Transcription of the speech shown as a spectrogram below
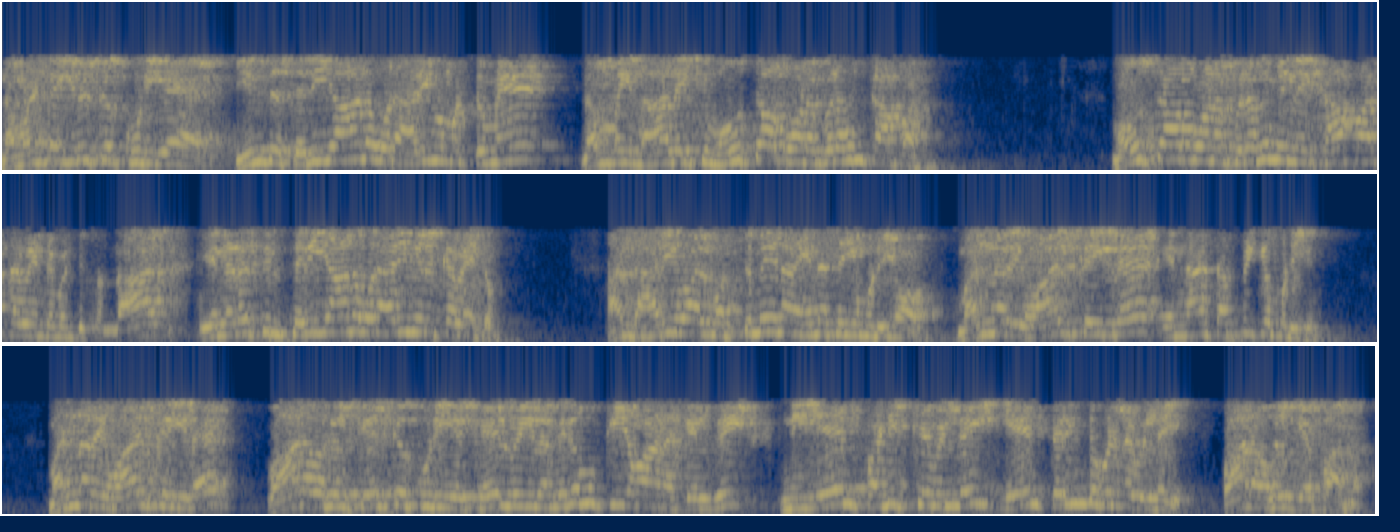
நம்மள்கிட்ட இருக்கக்கூடிய இந்த சரியான ஒரு அறிவு மட்டுமே நம்மை நாளைக்கு மௌத்தா போன பிறகும் காப்பாற்றும். மௌத்தா போன பிறகும் என்னை காப்பாற்ற வேண்டும் என்று சொன்னால் என்னிடத்தில் சரியான ஒரு அறிவு இருக்க வேண்டும். அந்த அறிவால் மட்டுமே நான் என்ன செய்ய முடியும்? மன்னரை வாழ்க்கையில என்னால் தப்பிக்க முடியும். மன்னரை வாழ்க்கையில வானவர்கள் கேட்கக்கூடிய கேள்வியில மிக முக்கியமான கேள்வி நீ ஏன் படிக்கவில்லை? ஏன் தெரிந்து கொள்ளவில்லை? வானவர்கள் கேட்பாங்க.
